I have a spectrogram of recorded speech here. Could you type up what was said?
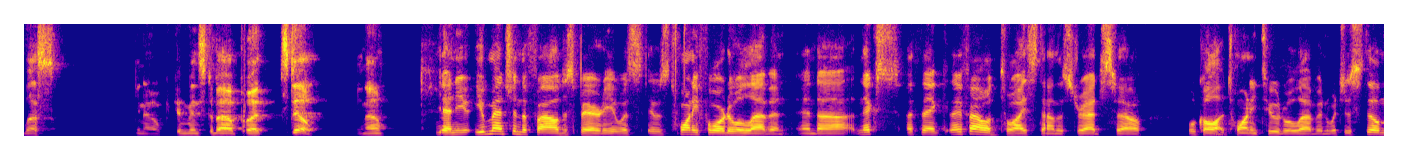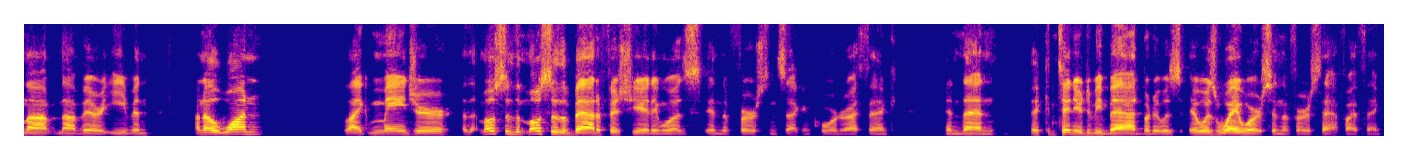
less, you know, convinced about, but still, you know, Yeah, and you, you mentioned the foul disparity. It was it was twenty four to eleven, and uh, Knicks I think they fouled twice down the stretch, so we'll call it twenty two to eleven, which is still not not very even. I know one like major most of the most of the bad officiating was in the first and second quarter, I think, and then it continued to be bad, but it was it was way worse in the first half, I think.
